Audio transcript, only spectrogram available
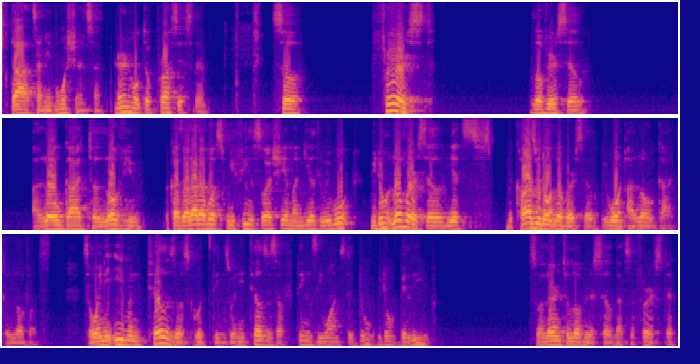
thoughts and emotions and learn how to process them. So, first, love yourself. Allow God to love you because a lot of us we feel so ashamed and guilty. We won't we don't love ourselves. Yet because we don't love ourselves, we won't allow God to love us. So when He even tells us good things, when He tells us of things He wants to do, we don't believe. So learn to love yourself. That's the first step.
